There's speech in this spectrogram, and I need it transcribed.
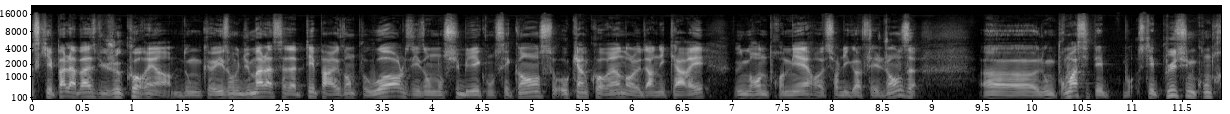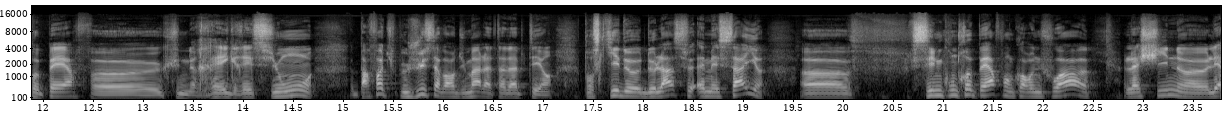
ce qui n'est pas la base du jeu coréen. Donc, ils ont eu du mal à s'adapter. Par exemple, au Worlds, ils en ont subi les conséquences. Aucun Coréen dans le dernier carré, une grande première sur League of Legends. Euh, donc pour moi, c'était plus une contre-perf euh, qu'une régression. Parfois, tu peux juste avoir du mal à t'adapter. hein. Pour ce qui est de, là, ce MSI, euh, c'est une contre-perf, encore une fois. La Chine, les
